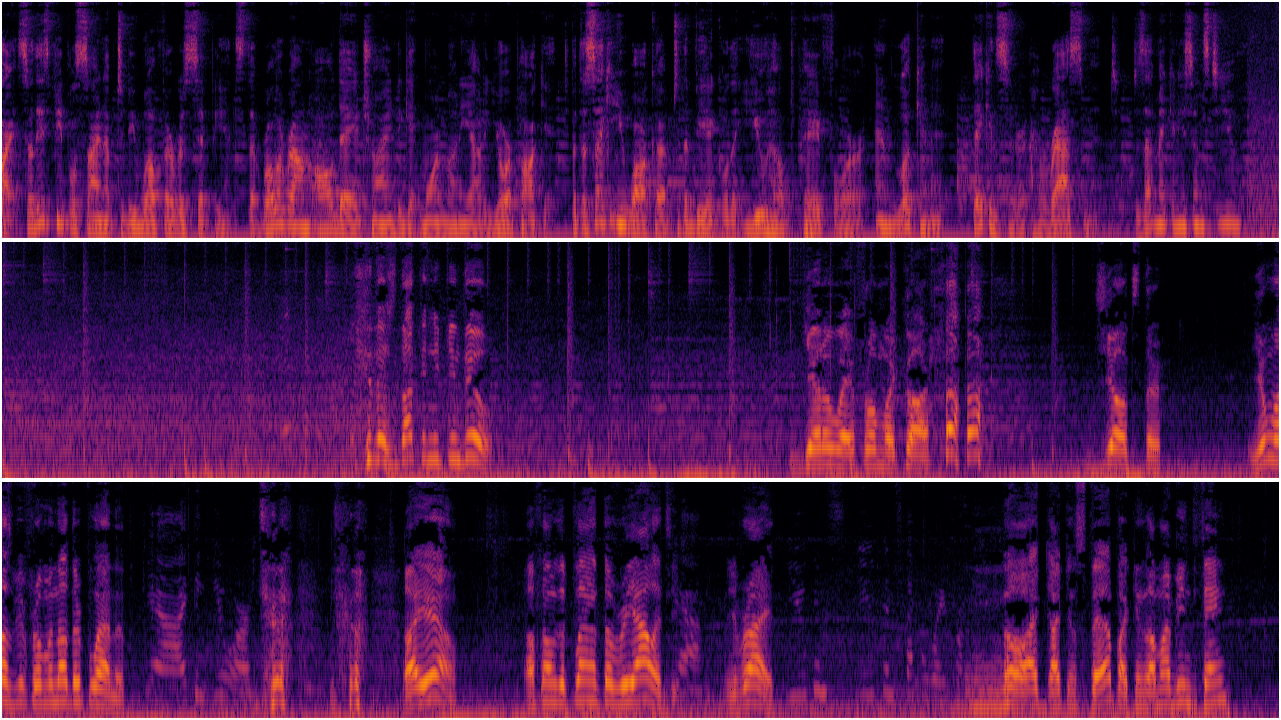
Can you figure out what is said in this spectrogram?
Alright, so these people sign up to be welfare recipients that roll around all day trying to get more money out of your pocket. But the second you walk up to the vehicle that you helped pay for and look in it, they consider it harassment. Does that make any sense to you? There's nothing you can do. Get away from my car. Jokester. You must be from another planet. Yeah, I think you are. I am. I'm from the planet of reality. Yeah. You're right. You can you can step away from me. No, I, I can step. I can. Am I being detained?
